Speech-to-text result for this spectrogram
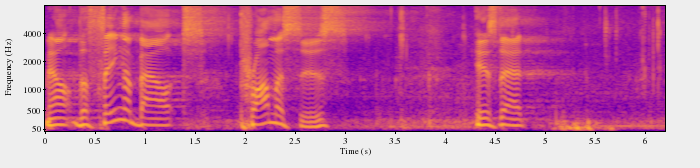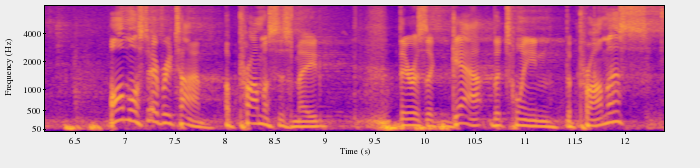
Now, the thing about promises is that almost every time a promise is made, there is a gap between the promise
